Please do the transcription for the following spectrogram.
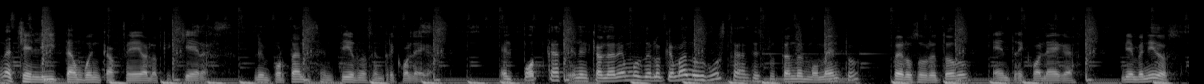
una chelita, un buen café o lo que quieras. Lo importante es sentirnos entre colegas. El podcast en el que hablaremos de lo que más nos gusta, disfrutando el momento, pero sobre todo entre colegas. Bienvenidos.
